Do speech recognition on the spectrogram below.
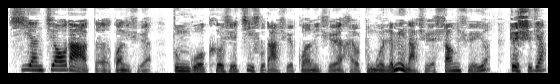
西安交大的管理学院、中国科学技术大学管理学院，还有中国人民大学商学院，这十家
